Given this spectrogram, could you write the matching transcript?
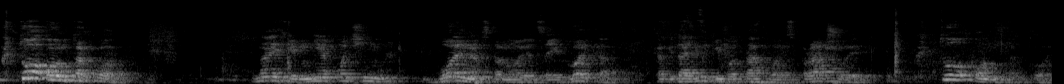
Кто он такой? Знаете, мне очень больно становится и горько, когда люди вот так вот спрашивают, кто он такой,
